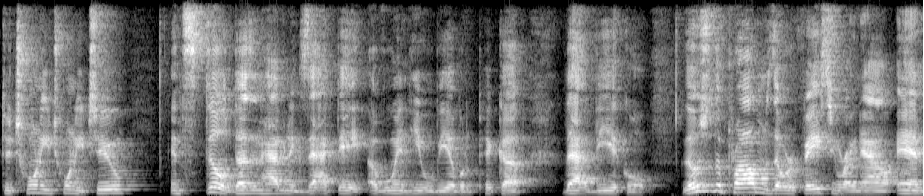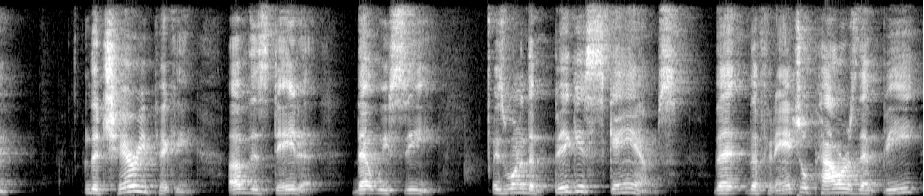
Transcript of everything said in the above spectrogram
to 2022 and still doesn't have an exact date of when he will be able to pick up that vehicle. Those are the problems that we're facing right now. And the cherry picking of this data that we see is one of the biggest scams that the financial powers that be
